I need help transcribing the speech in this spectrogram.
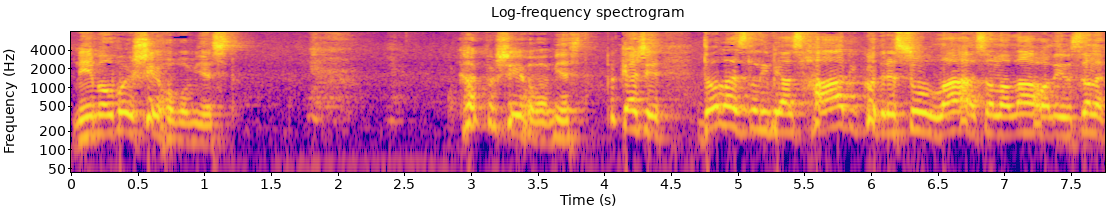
Nema ovo je šehovo mjesto. Kako šehovo mjesto? Pa kaže, dolazili bi ashabi kod Resulullah, sallallahu alaihi wa sallam,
